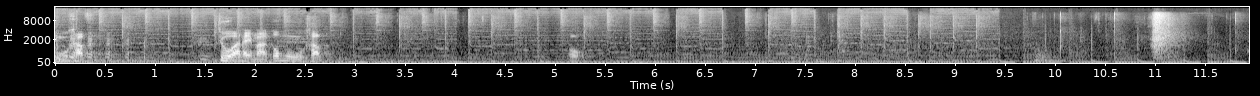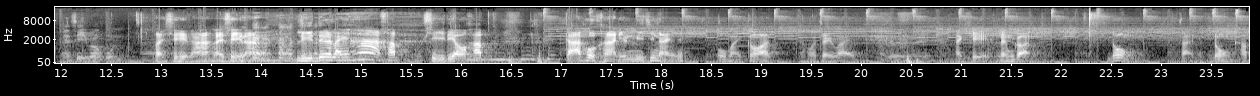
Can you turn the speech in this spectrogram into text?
หมูครับ จั่วอะไรมาก็หมูครับ โอ้ไหนสี่ป่ะคุณอ่า ลายสีนะลายสีนะลีดเดอร์ไลห้าครับสีเดียวครับ การ์ดโหดขนาดนี้มันมีที่ไหน โอ้ my god เดี๋ยวหัวใจไวมาเลยโอเค เริ่มก่อนด้งจ่ายหนึ่งด้งครับ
